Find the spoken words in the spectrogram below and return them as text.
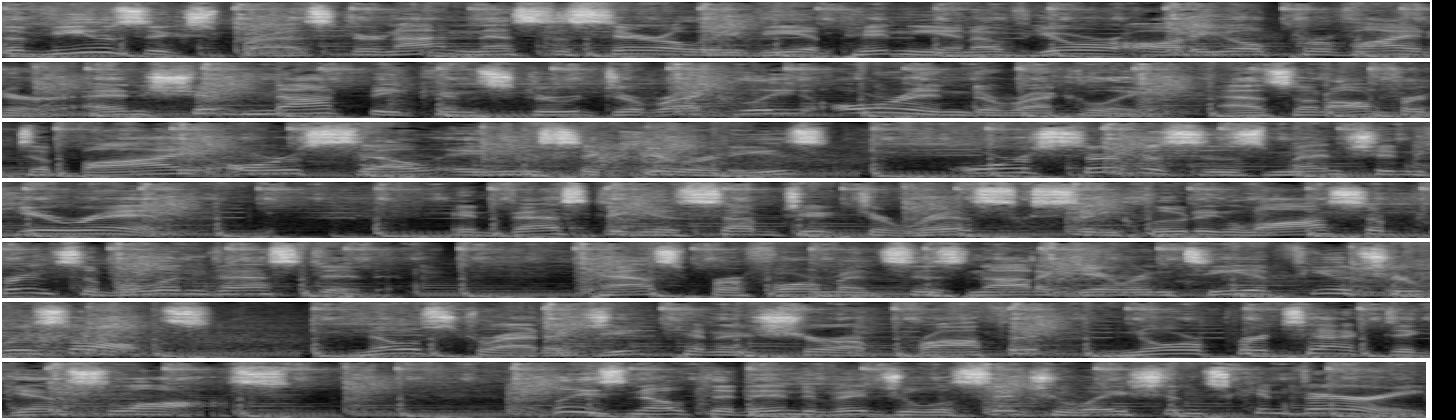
the views expressed are not necessarily the opinion of your audio provider and should not be construed directly or indirectly as an offer to buy or sell any securities or services mentioned herein. Investing is subject to risks, including loss of principal invested. Past performance is not a guarantee of future results. No strategy can ensure a profit nor protect against loss. Please note that individual situations can vary.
